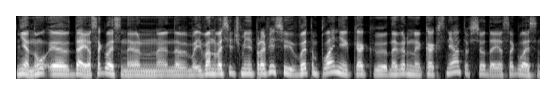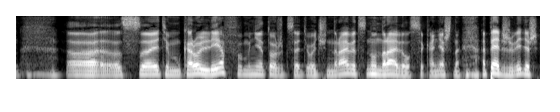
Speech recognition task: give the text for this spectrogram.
Не, ну э, да, я согласен, наверное. На, на, Иван Васильевич меняет профессию. В этом плане, как, э, наверное, как снято все, да, я согласен. Э, с этим Король Лев мне тоже, кстати, очень нравится. Ну, нравился, конечно. Опять же, видишь,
